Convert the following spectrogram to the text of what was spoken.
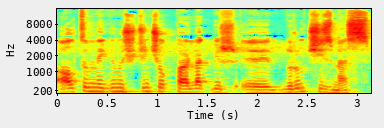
altın ve gümüş için çok parlak bir e, durum çizmez.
